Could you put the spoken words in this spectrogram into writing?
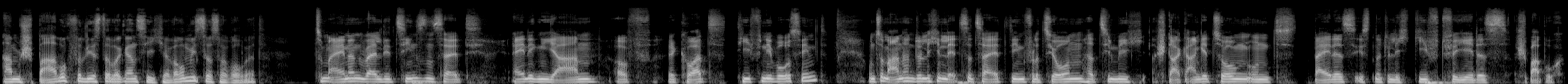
Am Sparbuch verlierst du aber ganz sicher. Warum ist das so, Robert? Zum einen, weil die Zinsen seit einigen Jahren auf Rekordtiefniveau sind. Und zum anderen natürlich in letzter Zeit, die Inflation hat ziemlich stark angezogen und Beides ist natürlich Gift für jedes Sparbuch.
